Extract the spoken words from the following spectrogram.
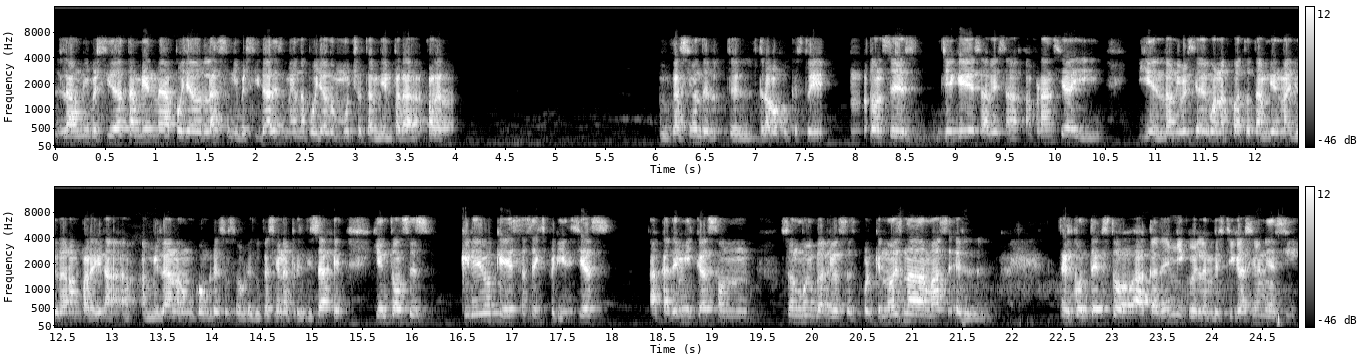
la universidad también me ha apoyado, las universidades me han apoyado mucho también para, para la educación del, trabajo que estoy. Entonces llegué esa vez a, Francia y, y, en la Universidad de Guanajuato también me ayudaron para ir a, a Milán a un congreso sobre educación y aprendizaje. Y entonces creo que estas experiencias académicas son, son muy valiosas porque no es nada más el, el contexto académico y la investigación en sí,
